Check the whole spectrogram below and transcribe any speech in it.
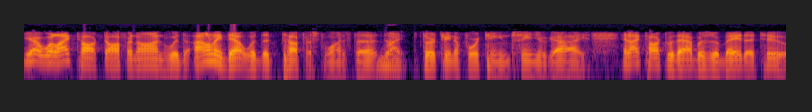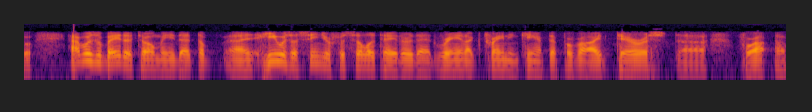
Yeah, well, I talked off and on with. I only dealt with the toughest ones, the, the Right. 13 or 14 senior guys, and I talked with Abu Zubaydah too. Abu Zubaydah told me that the uh, he was a senior facilitator that ran a training camp that provide terrorists uh, for uh,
